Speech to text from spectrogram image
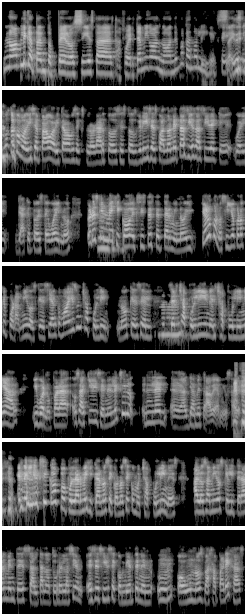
no aplica tanto, pero sí está, está fuerte, amigos, no anden bajando ligues. Y justo como dice Pau, ahorita vamos a explorar todos estos grises, cuando neta sí es así de que, güey, ya que todo este güey, ¿no? Pero es que en México existe este término y yo lo conocí, yo creo que por amigos que decían como, ay, es un chapulín, ¿no? Que es el ser chapulín, el chapulinear. Y bueno, para, o sea, aquí dice, en el léxico, eh, ya me trabé, amigos, en el léxico popular mexicano se conoce como chapulines a los amigos que literalmente saltan a tu relación, es decir, se convierten en un o unos baja parejas.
